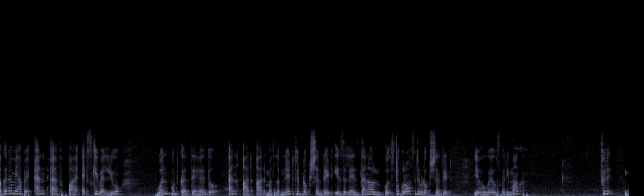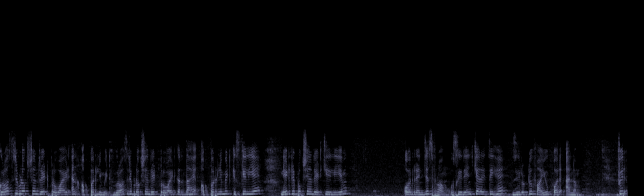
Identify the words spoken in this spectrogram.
अगर हम यहाँ पे एन एफ़ बाय एक्स की वैल्यू वन पुट करते हैं तो एन आर आर मतलब net reproduction rate is less than or equals to gross reproduction rate ये हो गया उसका रिमार्क फिर gross reproduction rate provide an upper limit gross reproduction rate provide करता है अपर लिमिट किसके लिए? नेट रिप्रोडक्शन रेट के लिए। और रेंजेस फ्रॉम उसकी रेंज क्या रहती है? ज़ीरो टू फाइव पर एनम फिर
